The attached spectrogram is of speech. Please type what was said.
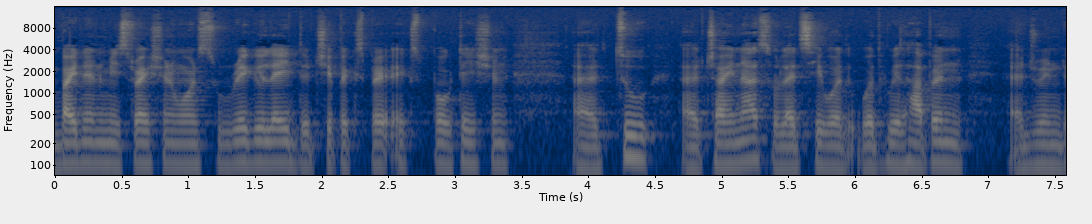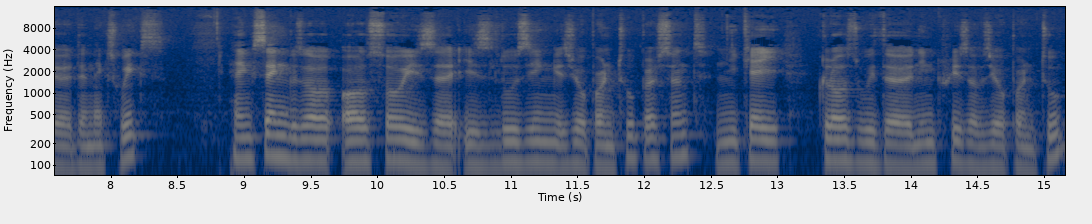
Biden administration wants to regulate the chip exp- exportation to uh, China. So let's see what, what will happen uh, during the, the next weeks. Hang Seng also is uh, is losing 0.2%. Nikkei closed with an increase of 0.2.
